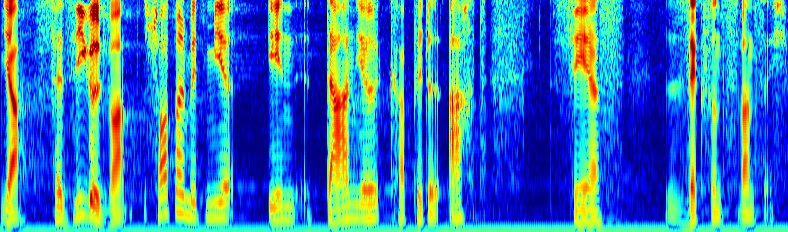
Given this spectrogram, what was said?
ja, versiegelt war. Schaut mal mit mir in Daniel Kapitel 8, Vers 26.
